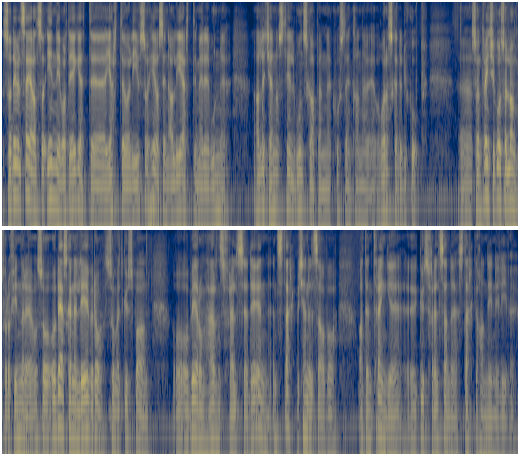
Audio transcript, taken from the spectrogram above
Så det vil si altså inni vårt eget uh, hjerte og liv så har vi en alliert med det vonde. Alle kjenner oss til vondskapen, hvordan den kan eh, overraskende dukke opp. Eh, så en trenger ikke gå så langt for å finne det. Og, så, og der skal en leve da, som et Guds barn og, og ber om Herrens frelse. Det er en, en sterk bekjennelse av å, at en trenger eh, Guds frelsende, sterke hand inn i livet.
